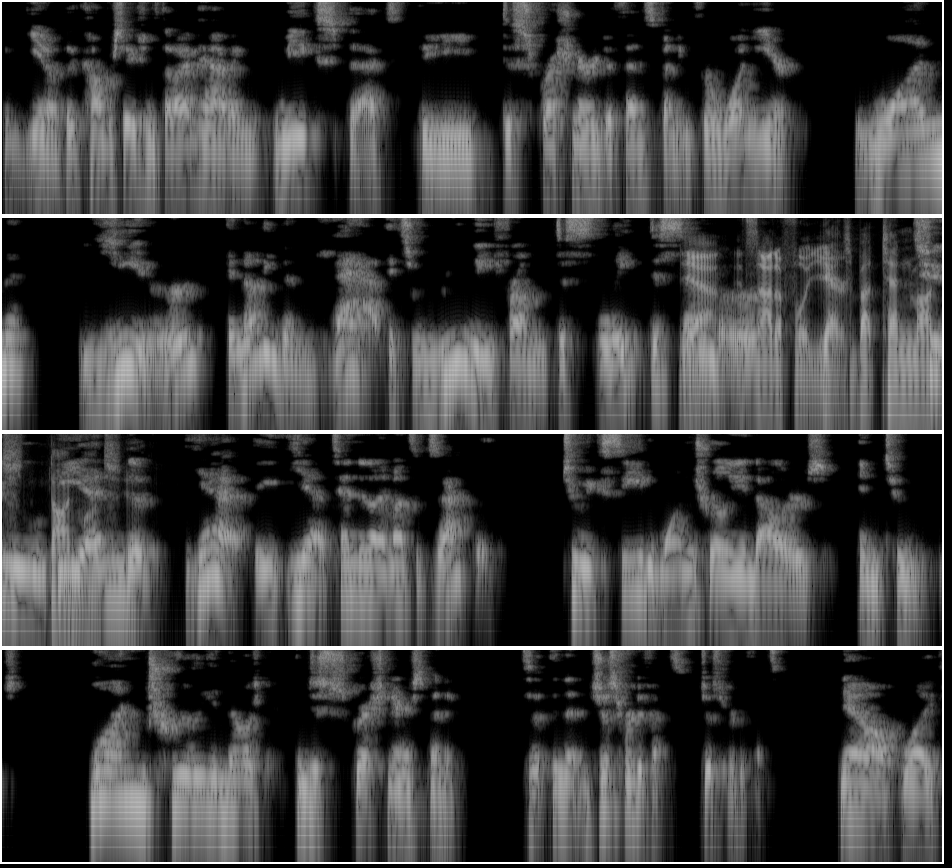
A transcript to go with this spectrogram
You know, the conversations that I'm having, we expect the discretionary defense spending for one year, one year, and not even that. It's really from dis- late Yeah, December it's not a full year. yeah, year. it's about ten months, to nine the months. end yeah. of yeah, yeah, ten to nine months exactly to exceed one trillion dollars in two years. One trillion dollars in discretionary spending, just for defense, just for defense. Now, like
